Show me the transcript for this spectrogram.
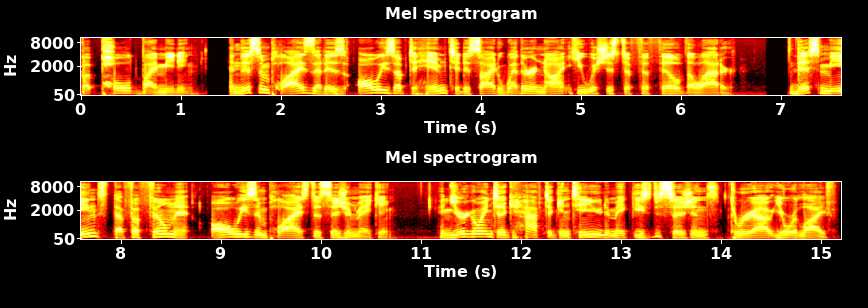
but pulled by meaning. And this implies that it is always up to him to decide whether or not he wishes to fulfill the latter. This means that fulfillment always implies decision making. And you're going to have to continue to make these decisions throughout your life.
